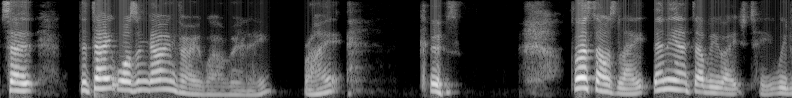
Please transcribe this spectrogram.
so the date wasn't going very well, really, right? Because first I was late, then he had WHT. We'd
